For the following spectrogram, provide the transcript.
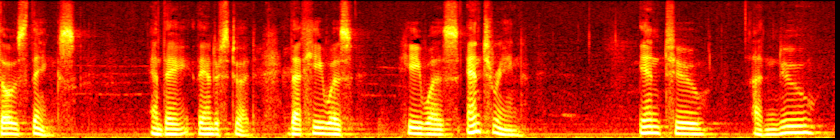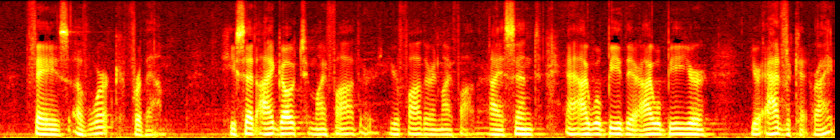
those things and they, they understood that he was, he was entering into a new phase of work for them. he said, I go to my Father, your Father and my Father. I ascend, and I will be there. I will be your, your advocate, right?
